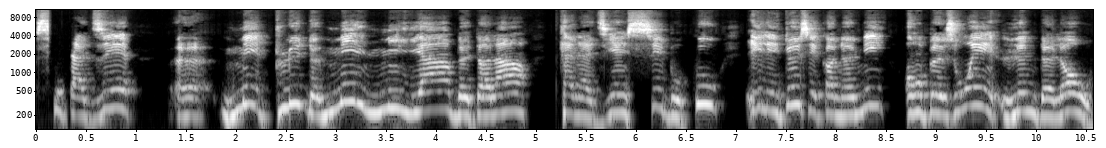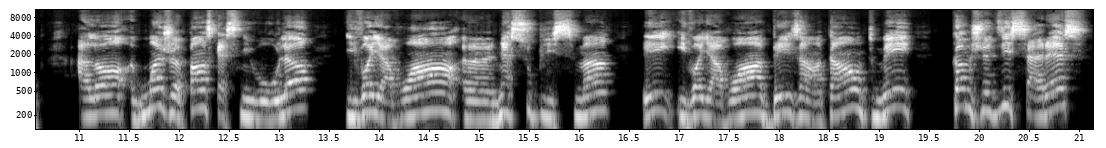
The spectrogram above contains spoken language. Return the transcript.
C'est-à-dire euh, mille- plus de 1000 milliards de dollars canadiens. C'est beaucoup. Et les deux économies ont besoin l'une de l'autre. Alors, moi, je pense qu'à ce niveau-là, il va y avoir un assouplissement et il va y avoir des ententes, mais comme je dis, ça reste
